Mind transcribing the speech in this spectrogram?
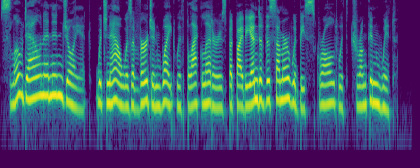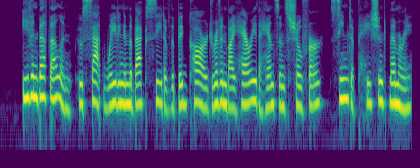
Slow down and enjoy it, which now was a virgin white with black letters, but by the end of the summer would be scrawled with drunken wit. Even Beth Ellen, who sat waiting in the back seat of the big car driven by Harry the Hansen's chauffeur, seemed a patient memory.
